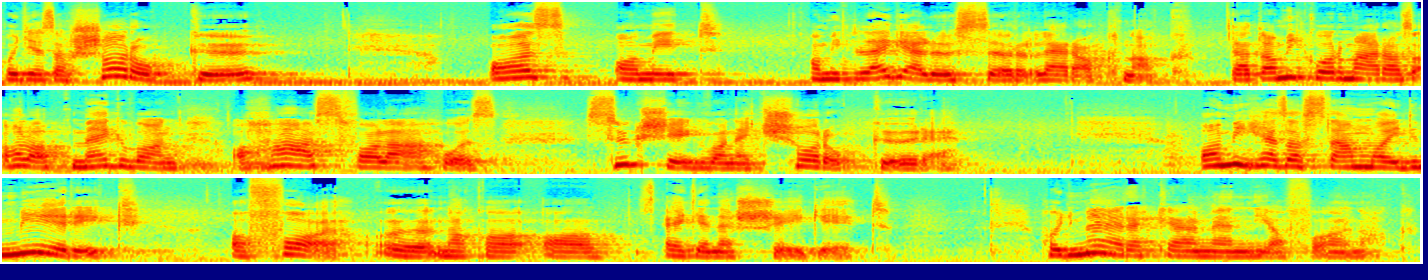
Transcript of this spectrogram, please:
hogy ez a sarokkő az, amit, amit legelőször leraknak. Tehát amikor már az alap megvan a ház falához, szükség van egy sarokkőre, amihez aztán majd mérik a falnak a, a, az egyenességét, hogy merre kell menni a falnak.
